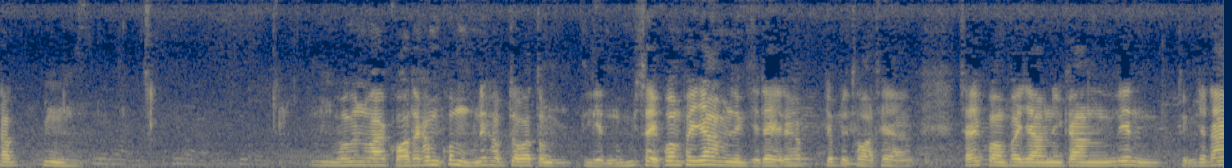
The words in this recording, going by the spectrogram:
ครับอืมว่ามันว่าขอแต่คำคมผมนี่ครับแต่ว่าต้องเรียนใส่ความพยายามมันจึงจะได้นะครับอย่าไปท้อแท้ครับใช้ความพยายามในการเล่นถึงจะได้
